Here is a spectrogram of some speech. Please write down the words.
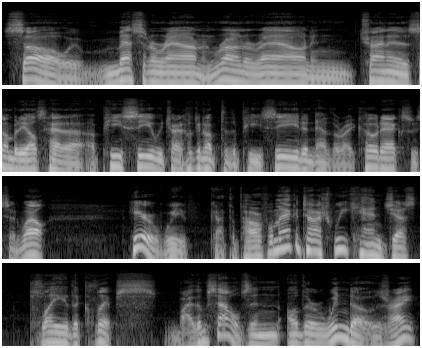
So we're messing around and running around and trying to. Somebody else had a, a PC. We tried hooking it up to the PC, didn't have the right codecs. We said, well, here we've got the powerful Macintosh. We can just play the clips by themselves in other windows, right?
